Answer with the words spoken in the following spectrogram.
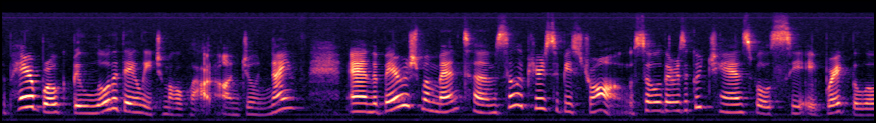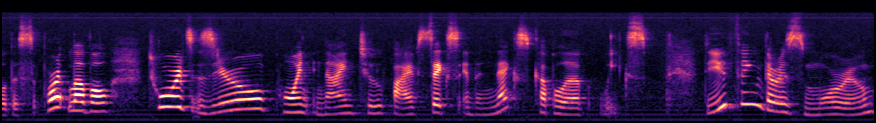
The pair broke below the daily Ichimoku cloud on June 9th, and the bearish momentum still appears to be strong, so there is a good chance we'll see a break below the support level towards 0.9256 in the next couple of weeks. Do you think there is more room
